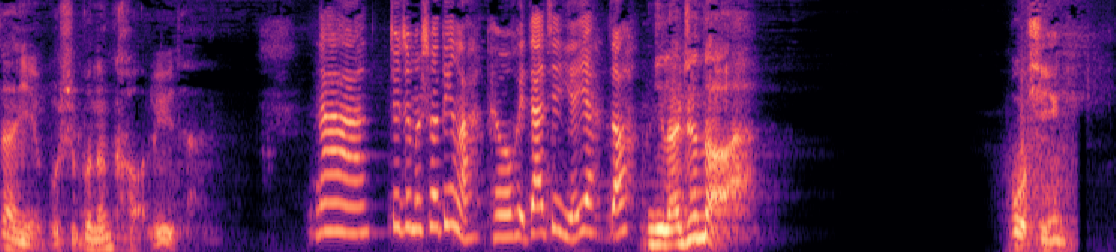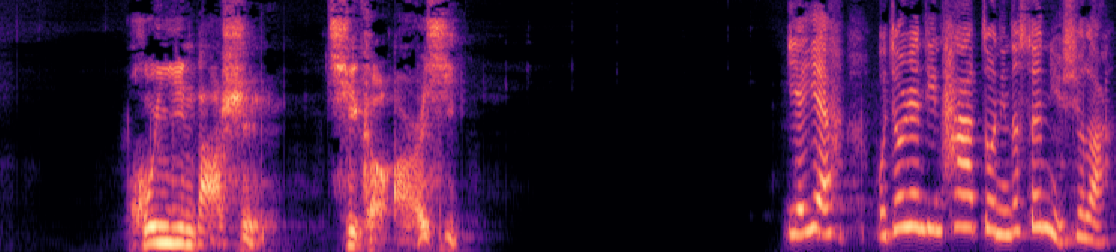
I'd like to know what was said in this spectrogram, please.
但也不是不能考虑的。那就这么说定了，陪我回家见爷爷。走，你来真的？不行，婚姻大事岂可儿戏？爷爷，我就认定他做您的孙女婿了。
